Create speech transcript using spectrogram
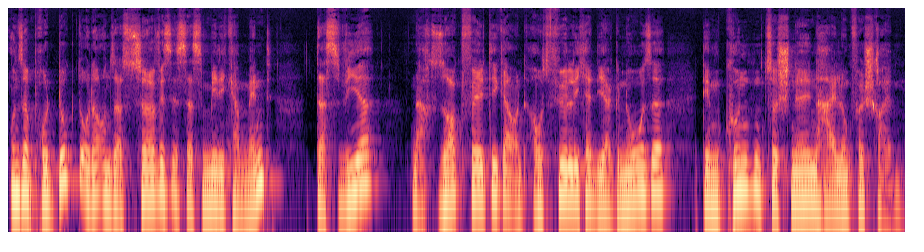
Unser Produkt oder unser Service ist das Medikament, das wir nach sorgfältiger und ausführlicher Diagnose dem Kunden zur schnellen Heilung verschreiben.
